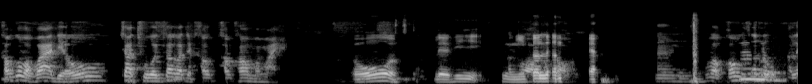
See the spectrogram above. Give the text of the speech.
เขาก็บอกว่าเดี๋ยวชาติชวนเขาก็จะเข้าเข้าเข้ามาใหม่ โอ้เลยพี่อย่างนี้ก็เริ่มแบบอืมเขาบอกเขาสนุกอะไร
